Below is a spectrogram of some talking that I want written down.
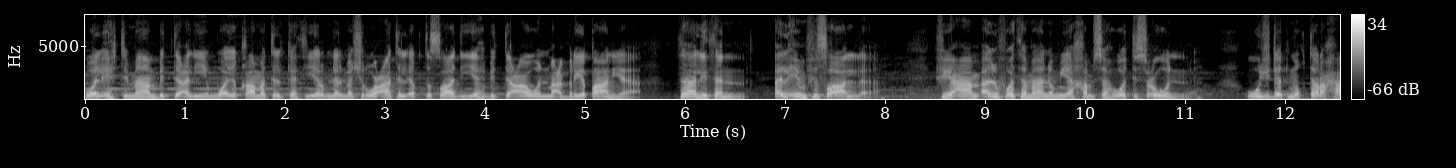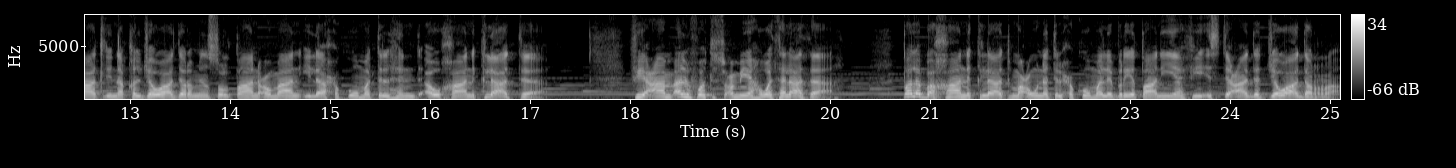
والاهتمام بالتعليم وإقامة الكثير من المشروعات الاقتصادية بالتعاون مع بريطانيا. ثالثا الانفصال. في عام 1895 وجدت مقترحات لنقل جوادر من سلطان عمان إلى حكومة الهند أو خان كلات. في عام 1903 طلب خان كلات معونة الحكومة البريطانية في استعادة جوادر.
